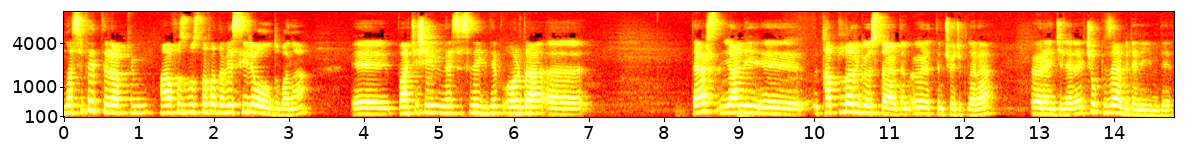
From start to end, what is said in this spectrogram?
nasip etti Rabbim. Hafız Mustafa da vesile oldu bana. E, Bahçeşehir Üniversitesi'ne gidip orada e, ders yani e, tatlıları gösterdim, öğrettim çocuklara, öğrencilere. Çok güzel bir deneyimdi.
